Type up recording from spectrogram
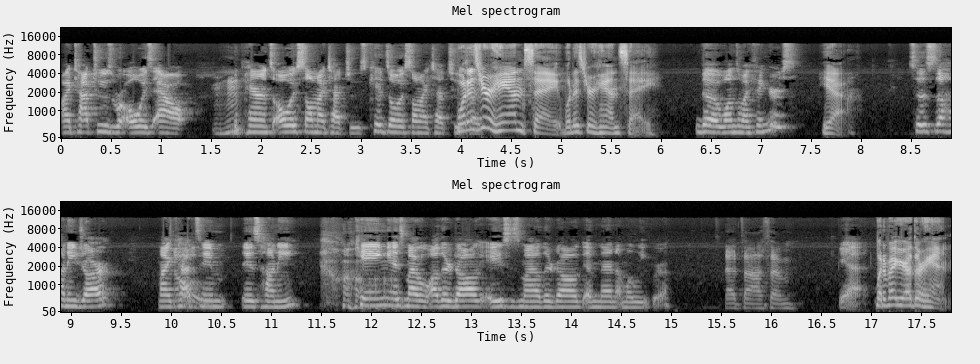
my tattoos were always out. Mhm. The parents always saw my tattoos. Kids always saw my tattoos. What does Like, your hand say? What does your hand say? the ones on my fingers? Yeah. So this is a honey jar. My cat's Oh. name is Honey. King is my other dog. Ace is my other dog, and then I'm a Libra. That's awesome. Yeah, What about your other hand?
